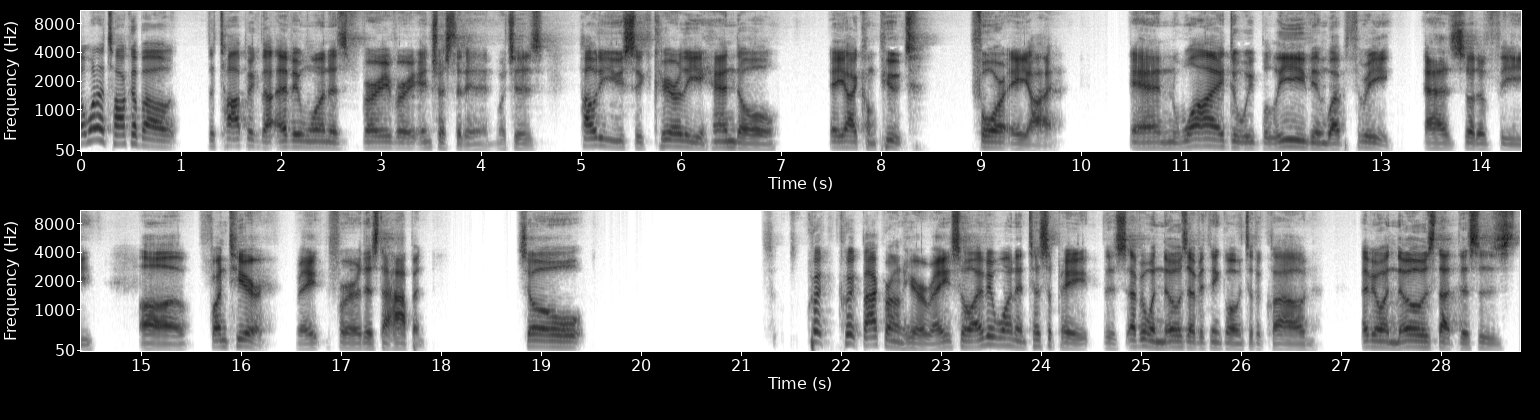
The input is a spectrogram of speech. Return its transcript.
I want to talk about the topic that everyone is very, very interested in, which is how do you securely handle AI compute for AI? And why do we believe in Web3 as sort of the uh, frontier, right, for this to happen? So quick quick background here, right? So everyone anticipate this. Everyone knows everything going to the cloud. Everyone knows that this is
